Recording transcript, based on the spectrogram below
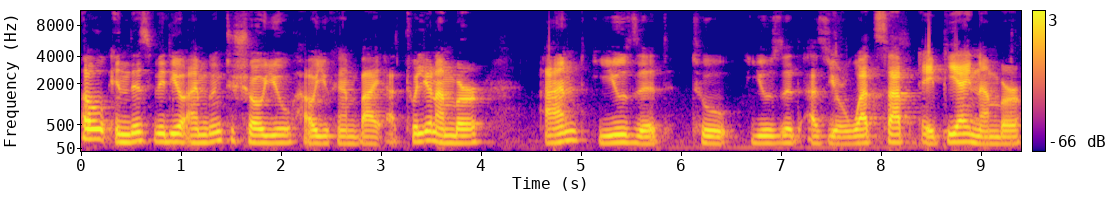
Hello, in this video I'm going to show you how you can buy a Twilio number and use it to use it as your WhatsApp API number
